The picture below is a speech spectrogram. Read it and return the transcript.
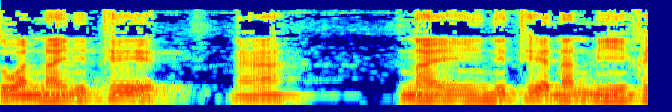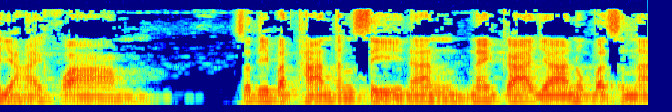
ส่วนในนิเทศนะ ในนิเทศนั้นมีขยายความ สติปัฏฐานทั้งสี่นั้น ในกายานุปัสสนา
